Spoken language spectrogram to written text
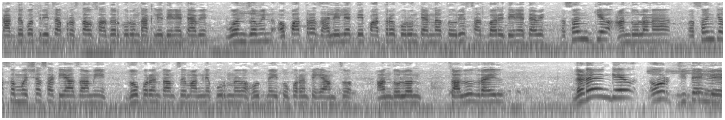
कागदपत्रीचा प्रस्ताव सादर करून दाखले देण्यात यावे. वन जमीन अपात्र झालेल्या ते पात्र करून त्यांना त्वरित सातबारे देण्यात यावे. असंख्य आंदोलनं असंख्य समस्यासाठी आज आम्ही जोपर्यंत आमचे मागण्या पूर्ण होत नाही तोपर्यंत हे आमचं आंदोलन चालूच राहील. लढेंगे और जितेंगे.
